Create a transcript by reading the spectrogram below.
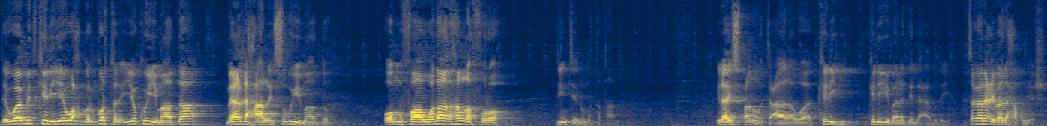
dee waa mid keliya wax gorgortan iyo ku yimaada meel dhexaa la ysugu yimaado oo mufaawadaad ha la furo diinteennu ma taqaano. Ilaahay subxaana wa tacaala waa keligii keligii baana dee la caabudaya isagaana cibaado xaq u yeeshay.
